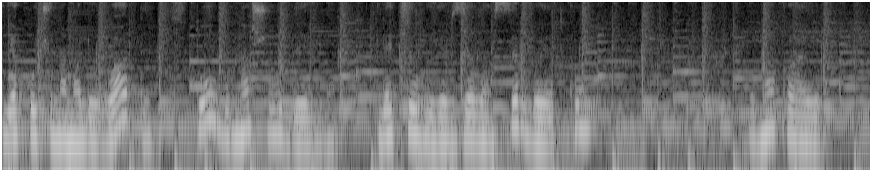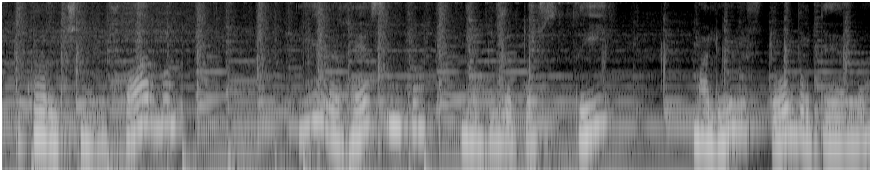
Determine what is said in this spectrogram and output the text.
я хочу намалювати стовбур нашого дерева. Для цього я взяла серветку, вмакаю у коричневу фарбу і легесенько не дуже товстий, малюю стовбур дерева.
